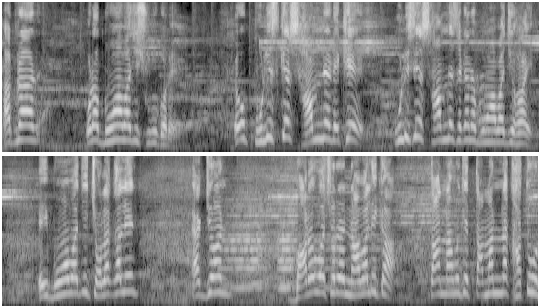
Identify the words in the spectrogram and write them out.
আপনার ওরা বোমাবাজি শুরু করে। এবং পুলিশকে সামনে রেখে পুলিশের সামনে সেখানে বোমাবাজি হয়। এই বোমাবাজি চলাকালীন একজন বারো বছরের নাবালিকা, তার নাম হচ্ছে তামান্না খাতুন,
